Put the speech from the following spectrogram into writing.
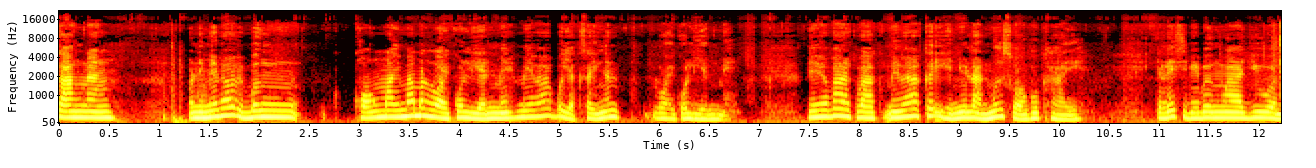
สร้างนางวันนี้แม่พาไปเบิ่งของใหม่มามันลอยกว่าเหรียญไหมแม่ว่าบ่อยากใส่เงินลอยกว่าเหรียญไหมแม่ว่าว่าแม่ว่าเคยเห็นอยู่ร้านมือสองเขาขายก็เลยสิไปเบิ่งว่าอยวน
